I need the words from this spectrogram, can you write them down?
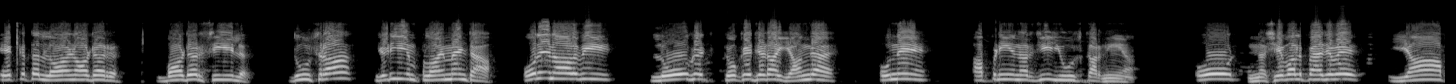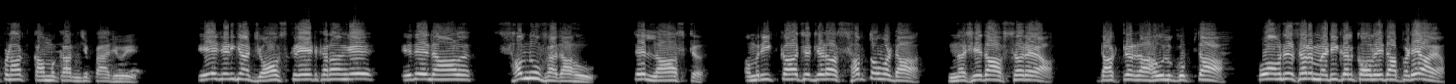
ਇੱਕ ਤਾਂ law and order border seal ਦੂਸਰਾ ਜਿਹੜੀ EMPLOYMENT ਆ ਉਹਦੇ ਨਾਲ ਵੀ ਲੋਕ ਕਿਉਂਕਿ ਜਿਹੜਾ ਯੰਗ ਹੈ ਉਹਨੇ ਆਪਣੀ એનર્ਜੀ ਯੂਜ਼ ਕਰਨੀ ਆ। ਉਹ ਨਸ਼ੇ ਵੱਲ ਪੈ ਜਾਵੇ ਜਾਂ ਆਪਣਾ ਕੰਮ ਕਰਨ 'ਚ ਪੈ ਜਾਵੇ। ਇਹ ਜਿਹੜੀਆਂ ਜੌਬਸ ਕ੍ਰੀਏਟ ਕਰਾਂਗੇ ਇਹਦੇ ਨਾਲ ਸਭ ਨੂੰ ਫਾਇਦਾ ਹੋਊ। ਤੇ ਲਾਸਟ ਅਮਰੀਕਾ 'ਚ ਜਿਹੜਾ ਸਭ ਤੋਂ ਵੱਡਾ ਨਸ਼ੇ ਦਾ ਅਫਸਰ ਆ, ਡਾਕਟਰ ਰਾਹੁਲ ਗੁਪਤਾ, ਉਹ ਅੰਮ੍ਰਿਤਸਰ ਮੈਡੀਕਲ ਕਾਲਜ ਦਾ ਪੜ੍ਹਿਆ ਆ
